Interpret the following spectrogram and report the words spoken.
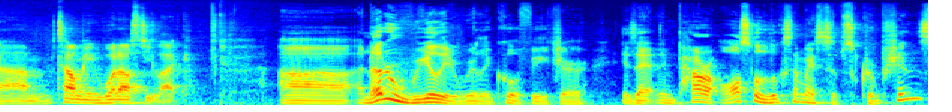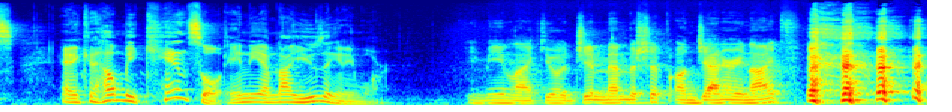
Um, tell me, what else do you like? Uh, another really really cool feature is that Empower also looks at my subscriptions and it can help me cancel any I'm not using anymore. You mean like your gym membership on January 9th?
